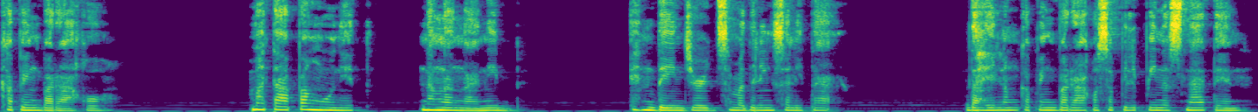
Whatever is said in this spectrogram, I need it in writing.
kapeng barako. Matapang ngunit nanganganib. Endangered sa madaling salita. Dahil ang kapeng barako sa Pilipinas natin,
